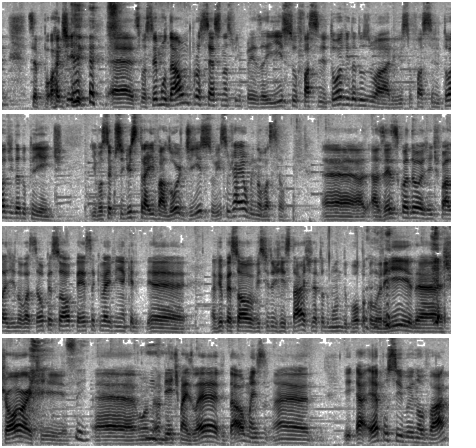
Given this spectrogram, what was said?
você pode, é, se você mudar um processo na sua empresa e isso facilitou a vida do usuário, isso facilitou a vida do cliente, e você conseguiu extrair valor disso, isso já é uma inovação. É, às vezes, quando a gente fala de inovação, o pessoal pensa que vai vir aquele. É, Vai ver o pessoal vestido de restart, né? Todo mundo com roupa colorida, short, é, um ambiente mais leve e tal, mas é, é possível inovar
